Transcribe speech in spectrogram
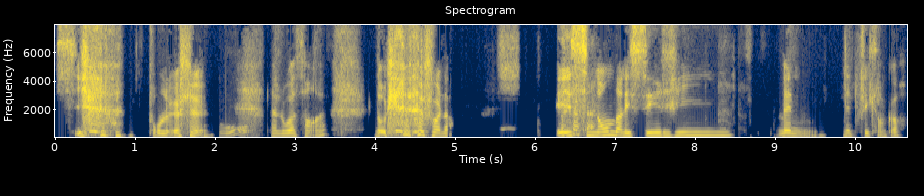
Si pour le, le- Oh. la loi 101. Donc voilà. Et sinon, dans les séries, ben, Netflix encore,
